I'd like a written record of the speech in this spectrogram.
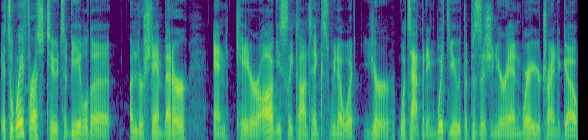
it's a way for us to to be able to understand better and cater obviously content because we know what you're what's happening with you the position you're in where you're trying to go.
